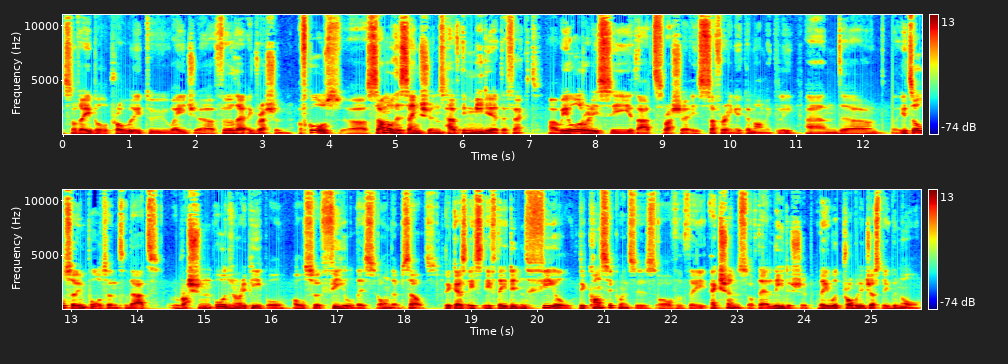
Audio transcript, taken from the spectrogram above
it's not able probably to wage uh, further aggression. Of course, uh, some of the sanctions have immediate effect. Uh, we already see that Russia is suffering economically, and uh, it's also important that Russian ordinary people also feel this on themselves. Because if they didn't feel the consequences of the actions of their leadership, they would probably just ignore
